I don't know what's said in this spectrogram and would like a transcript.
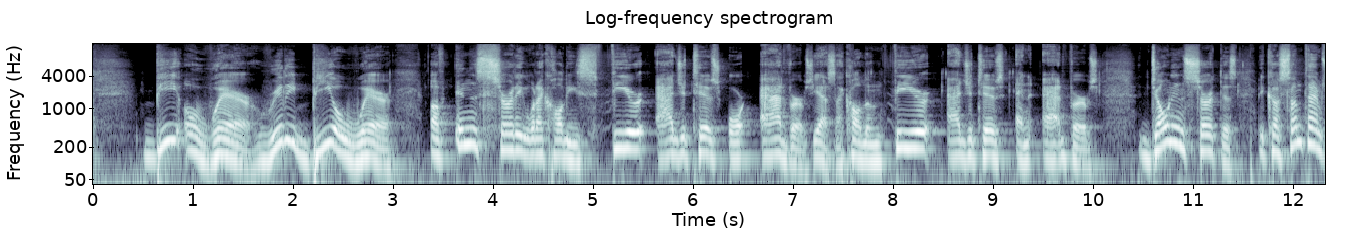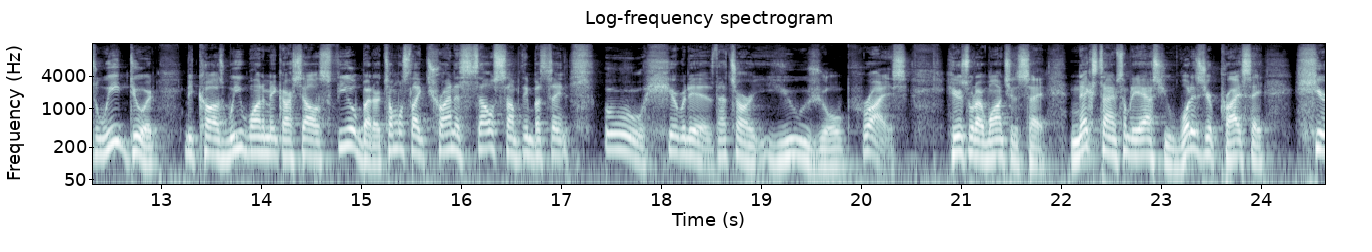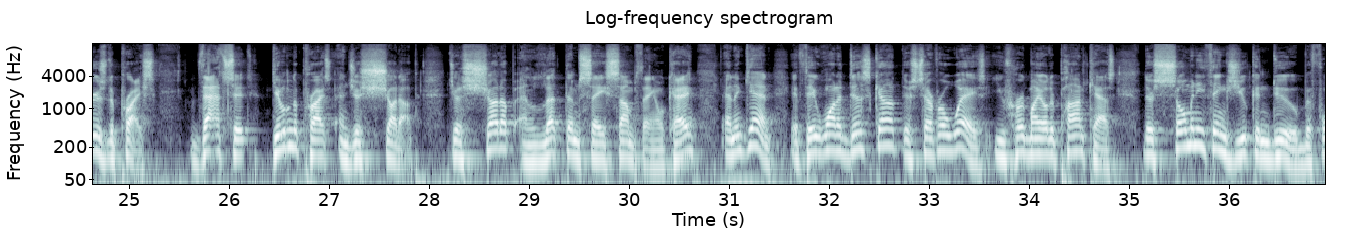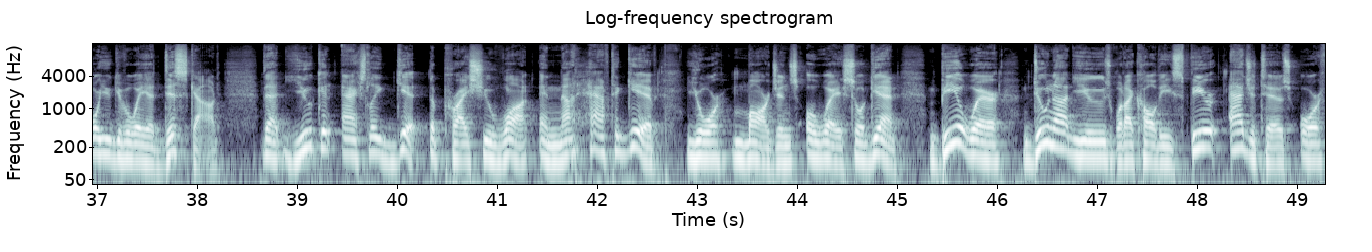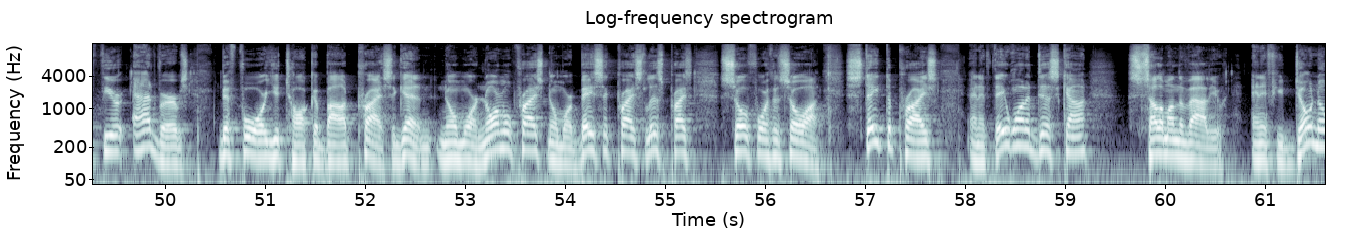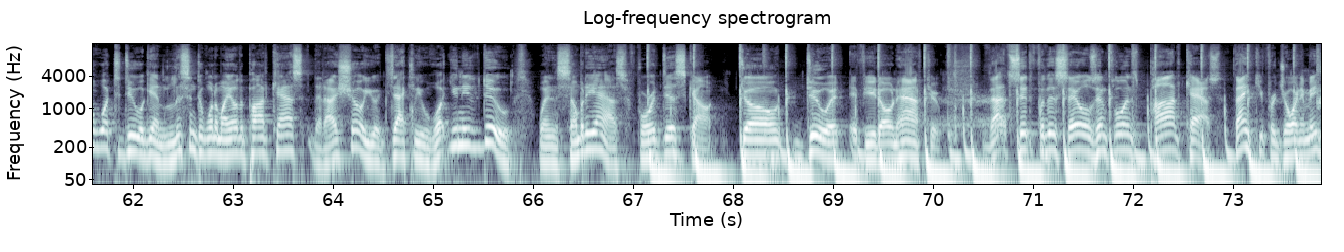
be aware, really be aware of inserting what I call these fear adjectives or adverbs. Yes, I call them fear adjectives and adverbs. Don't insert this because sometimes we do it because we want to make ourselves feel better. It's almost like trying to sell something but saying, Ooh, here it is. That's our usual price. Here's what I want you to say. Next time somebody asks you, What is your price? Say, Here's the price. That's it. Give them the price and just shut up. Just shut up and let them say something, okay? And again, if they want a discount, there's several ways. You've heard my other podcast. There's so many things you can do before you give away a discount that you can actually get the price you want and not have to give your margins away. So again, be aware, do not use what I call these fear adjectives or fear adverbs before you talk about price. Again, no more normal price, no more basic price, list price so forth and so on. State the price, and if they want a discount, sell them on the value. And if you don't know what to do, again, listen to one of my other podcasts that I show you exactly what you need to do when somebody asks for a discount. Don't do it if you don't have to. That's it for this Sales Influence podcast. Thank you for joining me.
